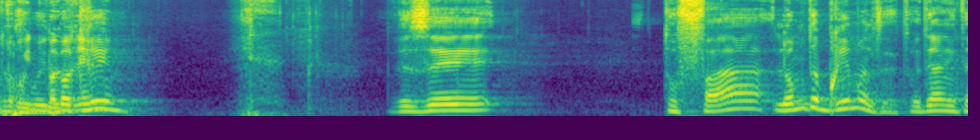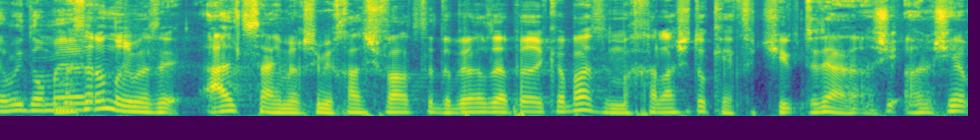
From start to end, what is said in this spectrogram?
אנחנו מתבגרים. וזה תופעה, לא מדברים על זה, אתה יודע, אני תמיד אומר... מה זה לא מדברים על זה? אלצהיימר, שמיכל שוורץ תדבר על זה בפרק הבא, זה מחלה שתוקפת. אתה יודע, אנשים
